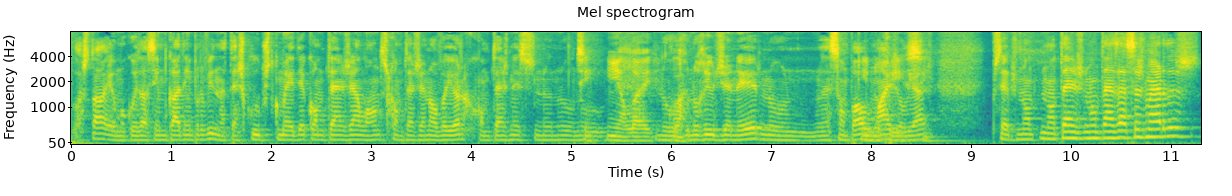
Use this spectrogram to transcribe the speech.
lá está, é uma coisa assim um bocado improvisa. Não tens clubes de comédia como tens em Londres, como tens em Nova York, como tens nesses no, no, Sim, no, LA, no, claro. no Rio de Janeiro, no, em São Paulo, mais Rio, aliás. sim. Percebes? Não, não, tens, não tens essas merdas,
